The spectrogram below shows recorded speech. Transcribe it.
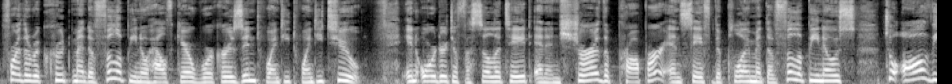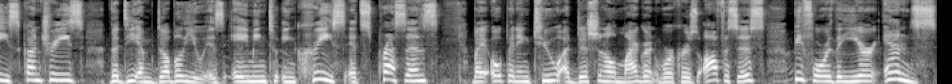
for the recruitment of Filipino healthcare workers in 2022. In order to facilitate and ensure the proper and safe deployment of Filipinos to all these countries, the DMW is aiming to increase its presence by opening two additional migrant workers offices before the year ends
